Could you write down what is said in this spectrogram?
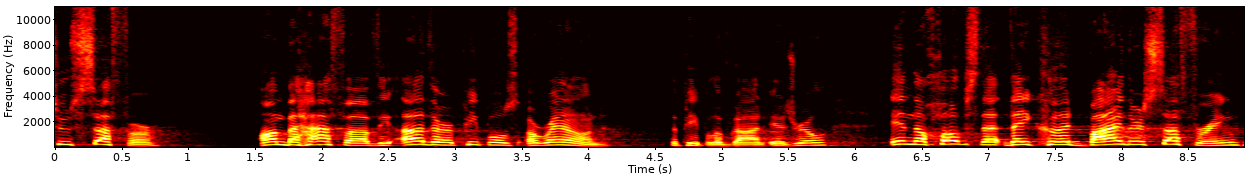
to suffer on behalf of the other peoples around the people of God, Israel, in the hopes that they could, by their suffering,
